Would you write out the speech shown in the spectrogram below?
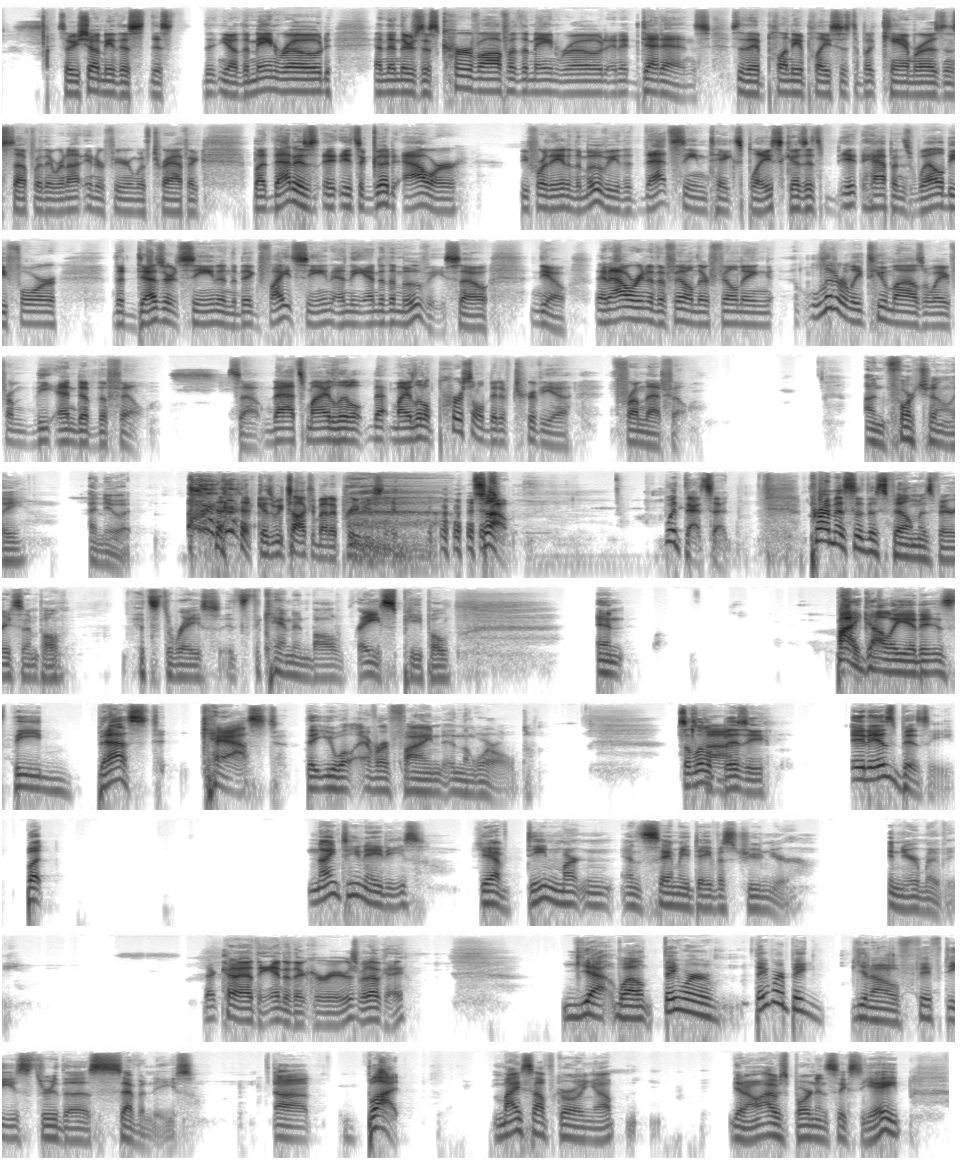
So he showed me this this the, you know the main road and then there's this curve off of the main road and it dead ends. So they had plenty of places to put cameras and stuff where they were not interfering with traffic. But that is it, it's a good hour before the end of the movie that that scene takes place because it's it happens well before the desert scene and the big fight scene and the end of the movie. So, you know, an hour into the film, they're filming literally two miles away from the end of the film. So that's my little that my little personal bit of trivia from that film. Unfortunately, I knew it. Because we talked about it previously. so, with that said, premise of this film is very simple. It's the race. It's the cannonball race, people. And by golly, it is the best cast that you will ever find in the world. It's a little Uh, busy. It is busy, but 1980s, you have Dean Martin and Sammy Davis Jr. in your movie. They're kind of at the end of their careers, but okay. Yeah, well, they were they were big, you know, 50s through the 70s. Uh but myself growing up, you know, I was born in 68.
